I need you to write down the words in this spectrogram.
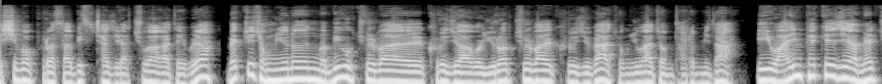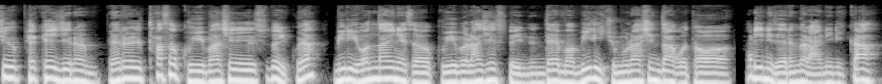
15% 서비스 차지가 추가가 되고요. 맥주 종류는 뭐 미국 출발 크루즈하고 유럽 출발 크루즈가 종류가 좀 다릅니다. 이 와인 패키지와 맥주 패키지는 배를 타서 구입하실 수도 있고요. 미리 온라인에서 구입을 하실 수도 있는데 뭐 미리 주문하신다고 더 할인이 되는 건 아니니까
